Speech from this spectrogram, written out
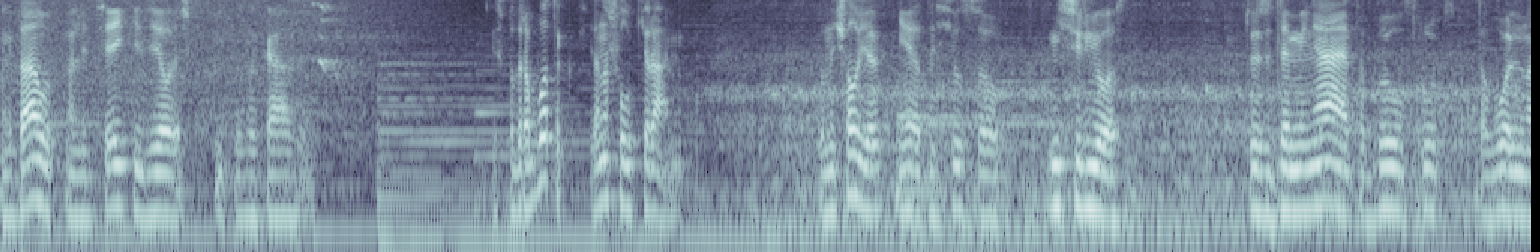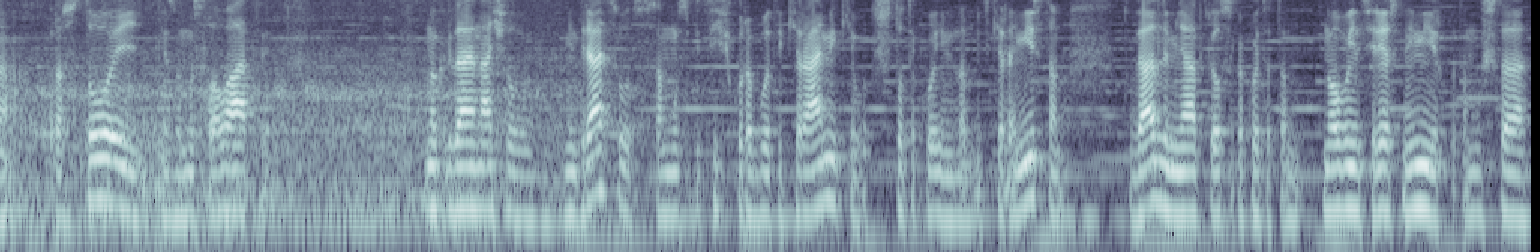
Иногда вот на литейке делаешь какие-то заказы. Из подработок я нашел керамику. Поначалу я к ней относился несерьезно. То есть для меня это был труд довольно простой, незамысловатый. Но когда я начал внедряться вот в саму специфику работы керамики, вот что такое именно быть керамистом, тогда для меня открылся какой-то там новый интересный мир, потому что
